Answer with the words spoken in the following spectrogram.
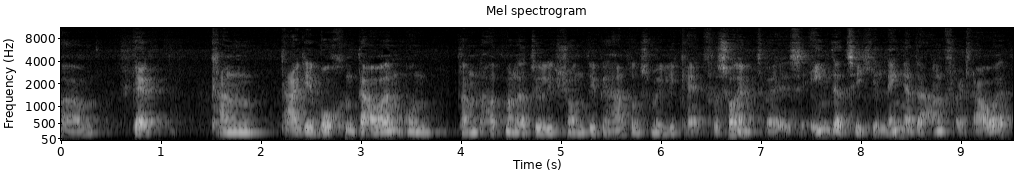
Ähm, der kann Tage, Wochen dauern und dann hat man natürlich schon die Behandlungsmöglichkeit versäumt, weil es ändert sich, je länger der Anfall dauert,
